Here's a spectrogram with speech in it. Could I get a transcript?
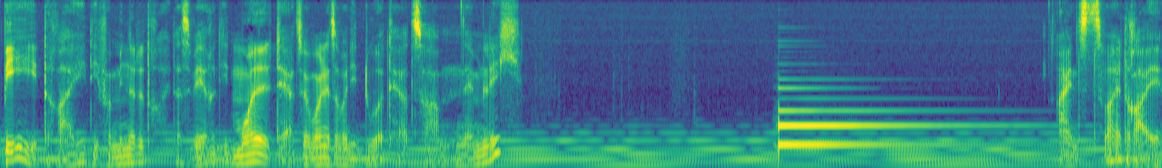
B3, die verminderte 3. Das wäre die Moll-Terz. Wir wollen jetzt aber die Dur-Terz haben, nämlich eins, zwei, drei.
